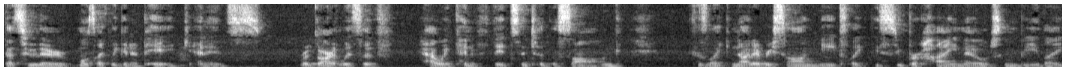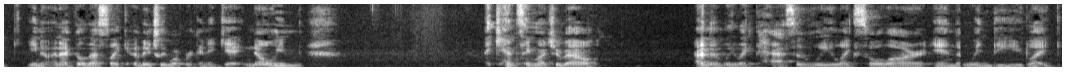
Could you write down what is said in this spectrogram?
that's who they're most likely going to pick, and it's regardless of how it kind of fits into the song because like not every song needs like these super high notes and be like you know and i feel that's like eventually what we're gonna get knowing i can't say much about I know like passively like Solar and Wendy like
